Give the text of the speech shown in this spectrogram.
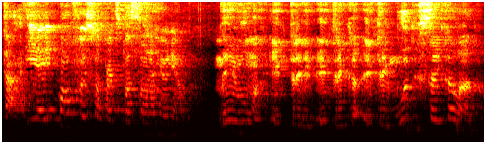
Tá, e aí qual foi sua participação na reunião? Nenhuma. Entrei, entrei, entrei mudo e saí calado.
